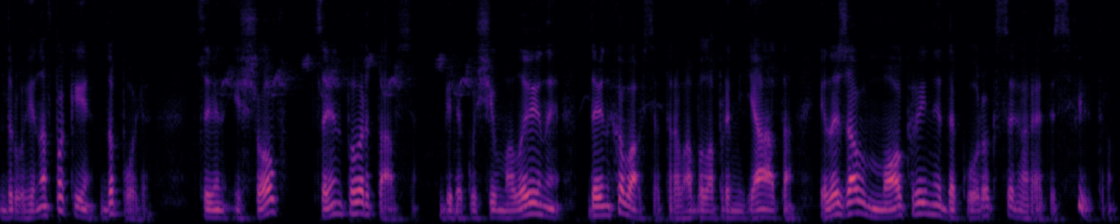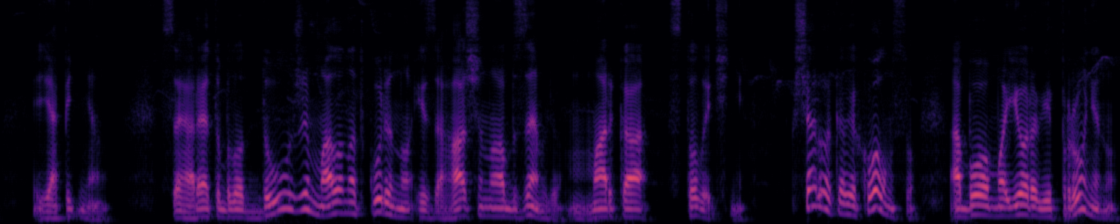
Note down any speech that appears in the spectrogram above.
другі навпаки, до поля. Це він ішов, це він повертався. Біля кущів малини, де він ховався, трава була прим'ята, і лежав мокрий недокурок сигарети з фільтром. Я підняв. Сигарету було дуже мало надкурено і загашено об землю, марка столичні. Шерлокові Холмсу або майорові Пруніну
